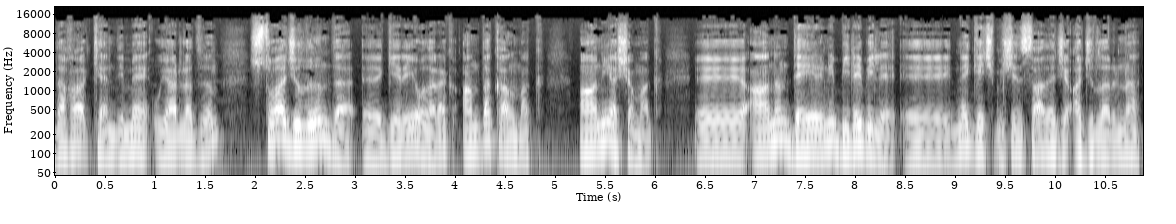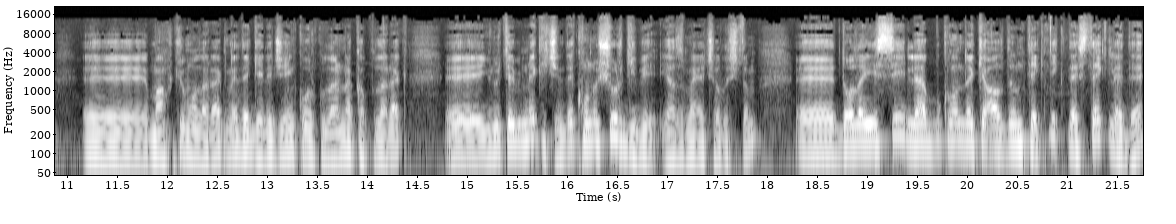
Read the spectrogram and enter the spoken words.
daha kendime uyarladığım stoacılığın da e, gereği olarak anda kalmak, anı yaşamak, e, anın değerini bile bile e, ne geçmişin sadece acılarına e, mahkum olarak ne de geleceğin korkularına kapılarak e, yürütebilmek için de konuşur gibi yazmaya çalıştım. E, dolayısıyla bu konudaki aldığım teknik destekle de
